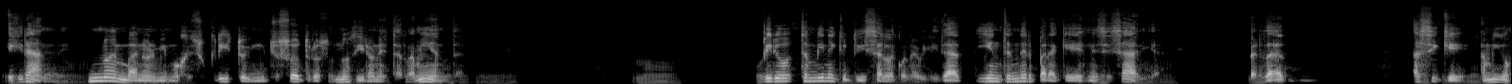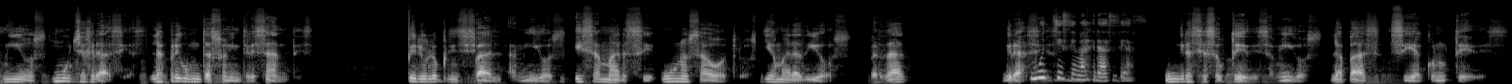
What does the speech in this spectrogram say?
es grande. No en vano el mismo Jesucristo y muchos otros nos dieron esta herramienta. Pero también hay que utilizarla con habilidad y entender para qué es necesaria. ¿Verdad? Así que, amigos míos, muchas gracias. Las preguntas son interesantes. Pero lo principal, amigos, es amarse unos a otros y amar a Dios, ¿verdad? Gracias. Muchísimas gracias. Gracias a ustedes, amigos. La paz sea con ustedes.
